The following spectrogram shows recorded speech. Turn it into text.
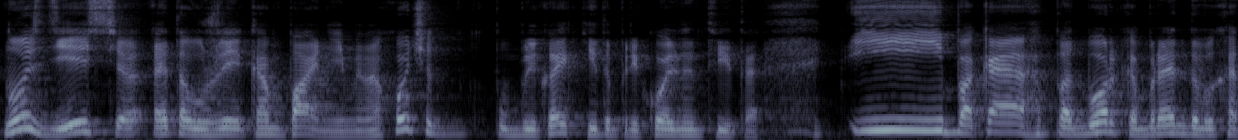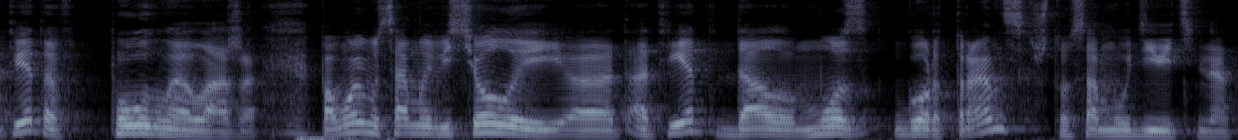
Но здесь это уже компания именно хочет публиковать какие-то прикольные твиты. И пока подборка брендовых ответов полная лажа. По-моему, самый веселый э, ответ дал Мосгортранс, что самое удивительное.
